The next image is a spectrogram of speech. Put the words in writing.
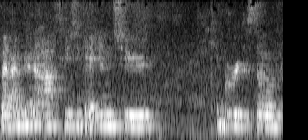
but I'm going to ask you to get into groups of.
